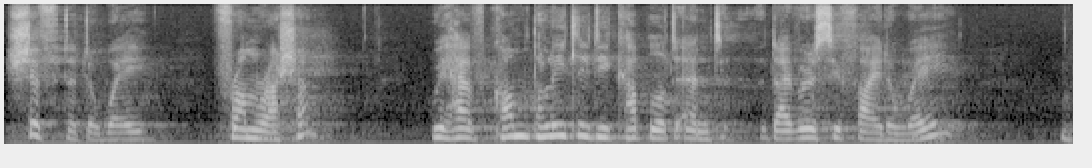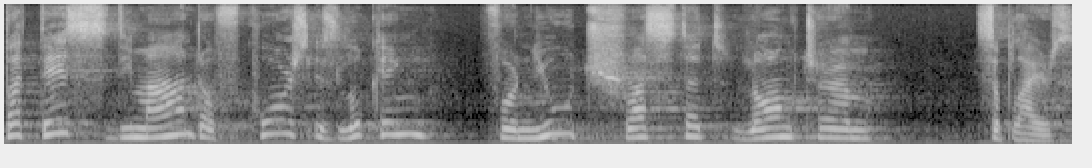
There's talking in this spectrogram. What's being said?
shifted away from Russia. We have completely decoupled and diversified away. But this demand, of course, is looking for new, trusted, long-term suppliers.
